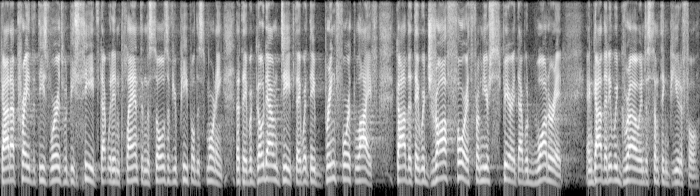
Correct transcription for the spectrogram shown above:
God, I pray that these words would be seeds that would implant in the souls of your people this morning, that they would go down deep, they would they bring forth life. God, that they would draw forth from your spirit, that would water it, and God, that it would grow into something beautiful.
